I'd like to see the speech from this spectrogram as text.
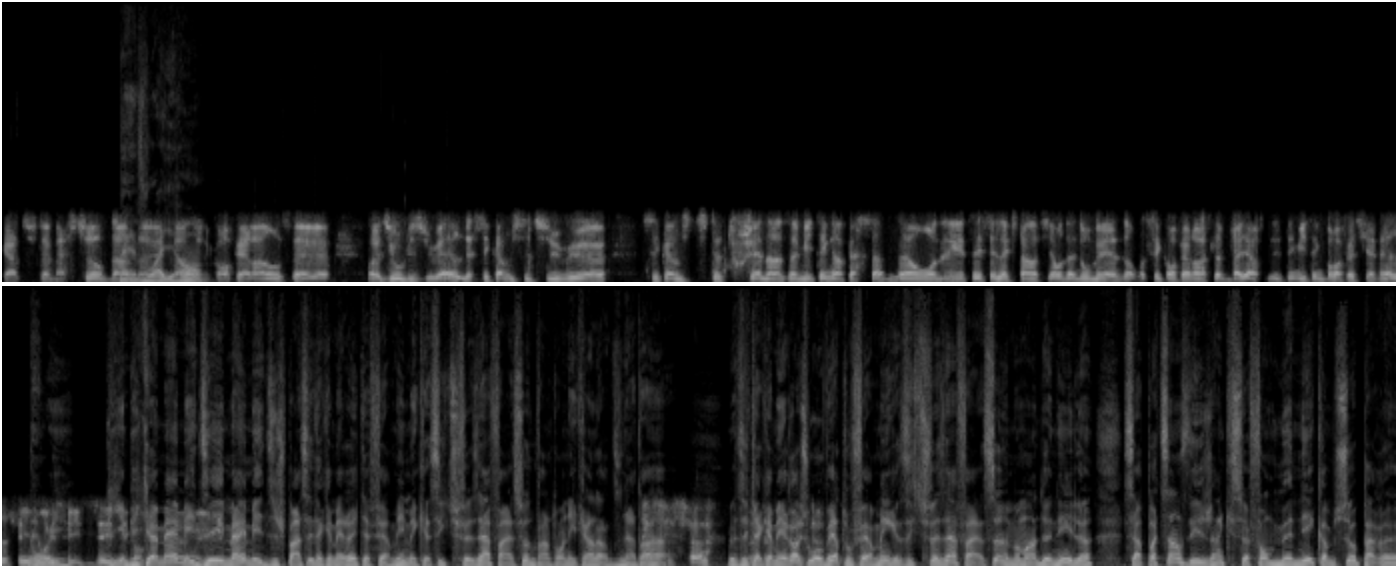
quand tu te masturbes dans, ben, une conférence audiovisuelle. C'est comme si tu c'est comme si tu te touchais dans un meeting en personne. On est, c'est l'extension de nos maisons, ces conférences-là. D'ailleurs, c'est des meetings professionnels. C'est ben oui. Puis, quand même, il dit, même, il dit, je pensais que la caméra était fermée, mais qu'est-ce que tu faisais à faire ça devant ton écran d'ordinateur? Ben, c'est ça. que la caméra soit ouverte ou fermée, qu'est-ce que tu faisais à faire ça? À un moment donné, là, ça n'a pas de sens des gens qui se font mener comme ça par, euh,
